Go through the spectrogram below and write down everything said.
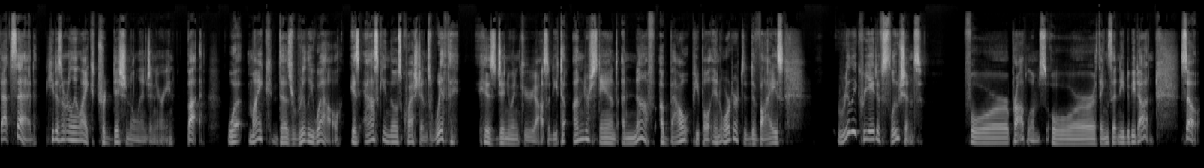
That said, he doesn't really like traditional engineering, but what Mike does really well is asking those questions with his genuine curiosity to understand enough about people in order to devise really creative solutions for problems or things that need to be done. So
